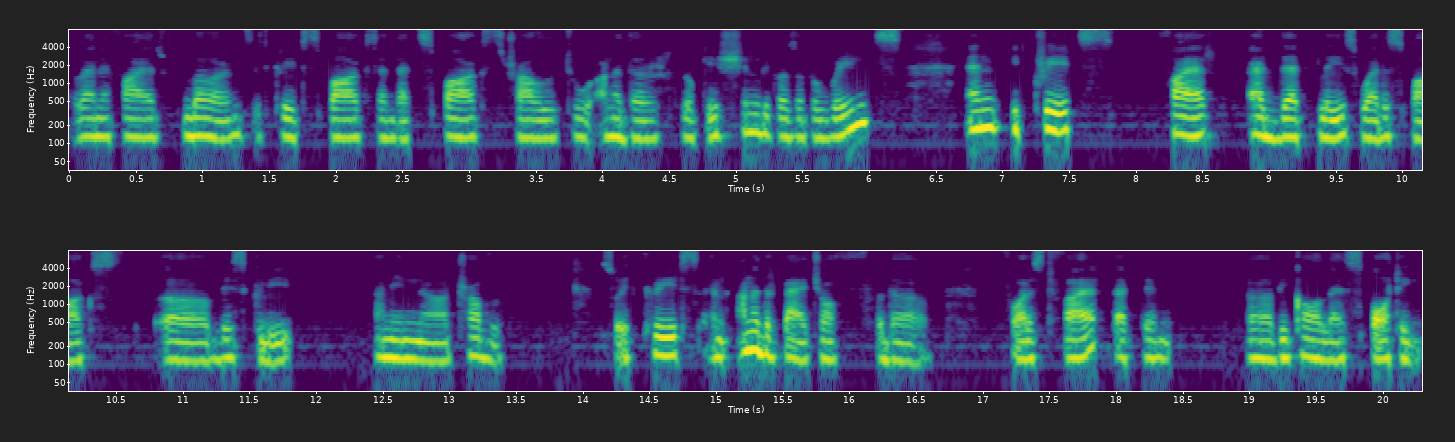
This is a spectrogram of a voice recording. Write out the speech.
When a fire burns it creates sparks and that sparks travel to another location because of the winds and it creates fire at that place where the sparks uh, basically I mean uh, travel so it creates an another patch of the forest fire that can uh, be called as spotting.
